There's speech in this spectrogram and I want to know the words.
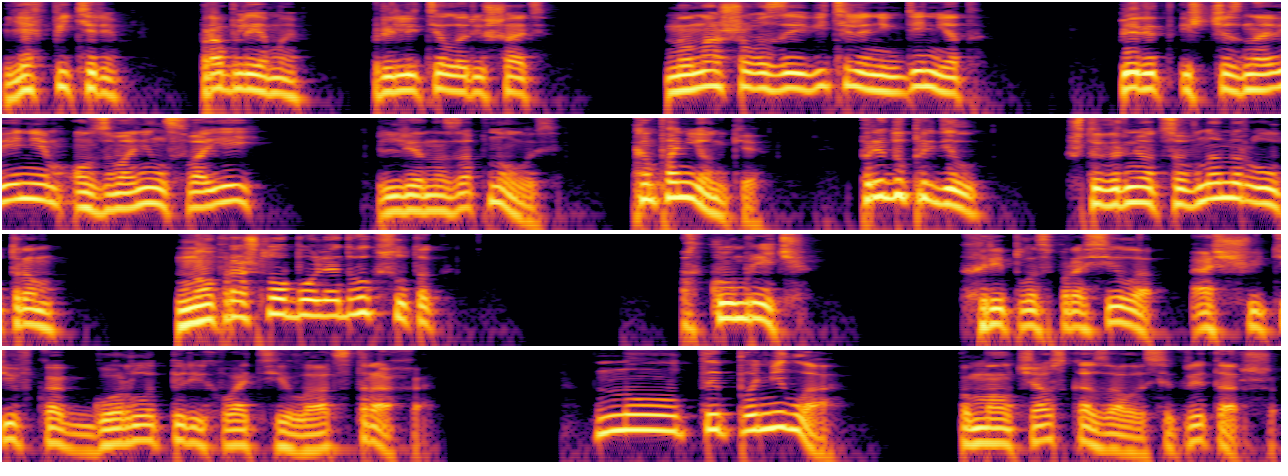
«Я в Питере», Проблемы. Прилетело решать. Но нашего заявителя нигде нет. Перед исчезновением он звонил своей... Лена запнулась. Компаньонке. Предупредил, что вернется в номер утром. Но прошло более двух суток. «О ком речь?» Хрипло спросила, ощутив, как горло перехватило от страха. «Ну, ты поняла», — помолчав, сказала секретарша.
